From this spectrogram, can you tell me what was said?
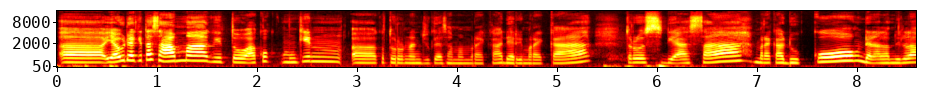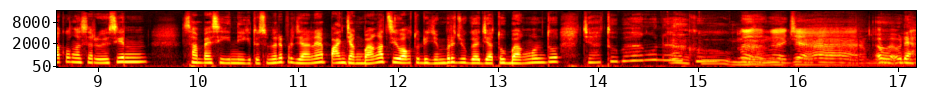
eh, ya udah kita sama gitu. Aku mungkin eh, keturunan juga sama mereka dari mereka. Terus diasah, mereka dukung dan alhamdulillah aku ngeseriusin sampai sini gitu. Sebenarnya perjalanannya panjang banget sih waktu di Jember juga jatuh bangun tuh jatuh bangun aku. Mengejar. Oh, udah.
